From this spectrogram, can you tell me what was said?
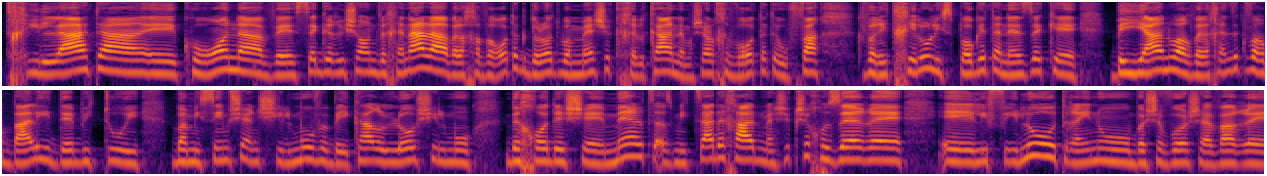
תחילת הקורונה וסגר ראשון וכן הלאה, אבל החברות הגדולות במשק, חלקן, למשל חברות התעופה, כבר התחילו לספוג את הנזק אה, בינואר, ולכן זה כבר בא לידי ביטוי במיסים שהן שילמו, ובעיקר לא שילמו בחודש אה, מרץ. אז מצד אחד, משק שחוזר אה, אה, לפעילות, ראינו בשבוע שעבר אה,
